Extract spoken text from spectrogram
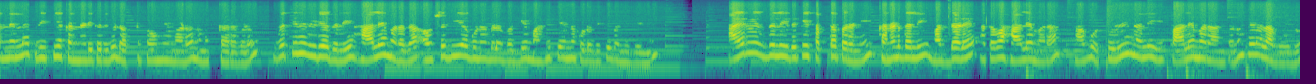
ನನ್ನೆಲ್ಲ ಪ್ರೀತಿಯ ಕನ್ನಡಿಗರಿಗೂ ಡಾಕ್ಟರ್ ಸೌಮ್ಯ ಮಾಡುವ ನಮಸ್ಕಾರಗಳು. ಇವತ್ತಿನ ವಿಡಿಯೋದಲ್ಲಿ ಹಾಲೆ ಮರದ ಔಷಧೀಯ ಗುಣಗಳ ಬಗ್ಗೆ ಮಾಹಿತಿಯನ್ನು ಕೊಡೋದಕ್ಕೆ ಬಂದಿದ್ದೇನೆ. ಆಯುರ್ವೇದದಲ್ಲಿ ಇದಕ್ಕೆ ಸಪ್ತಪರಣಿ, ಕನ್ನಡದಲ್ಲಿ ಮದ್ದಳೆ ಅಥವಾ ಹಾಲೆ ಮರ ಹಾಗೂ ತುಳುವಿನಲ್ಲಿ ಪಾಲೆ ಮರ ಅಂತಾನೂ ಹೇಳಲಾಗುವುದು.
